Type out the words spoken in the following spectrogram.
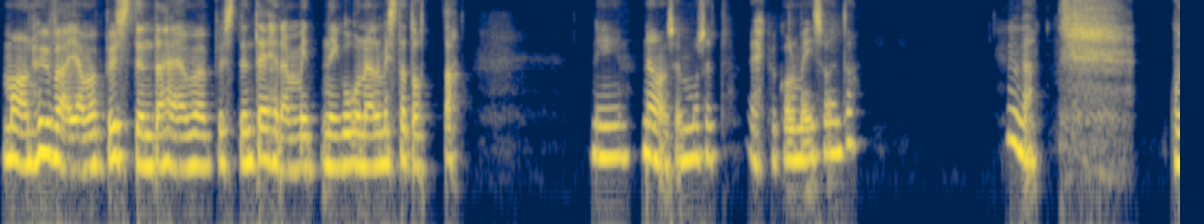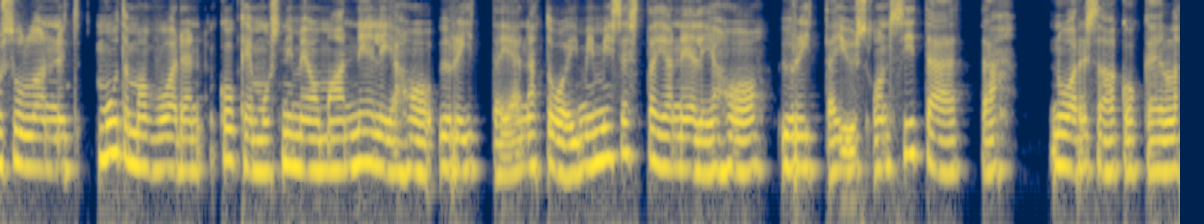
mä oon hyvä ja mä pystyn tähän ja mä pystyn tehdä niinku unelmista totta. Niin ne on semmoiset ehkä kolme isointa. Hyvä kun sulla on nyt muutaman vuoden kokemus nimenomaan 4H-yrittäjänä toimimisesta ja 4H-yrittäjyys on sitä, että nuori saa kokeilla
